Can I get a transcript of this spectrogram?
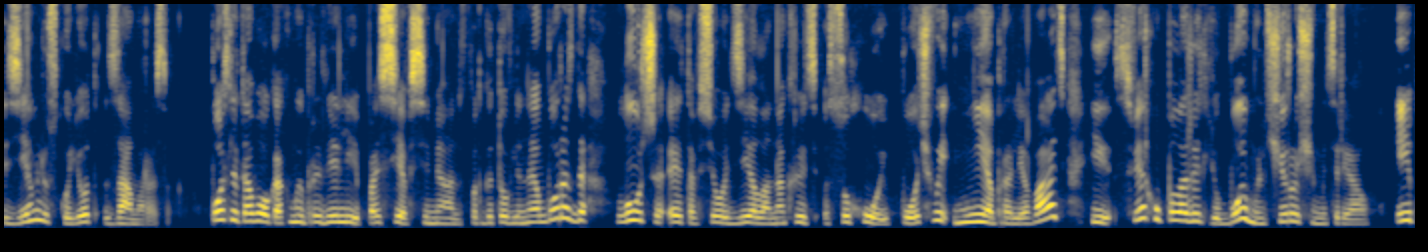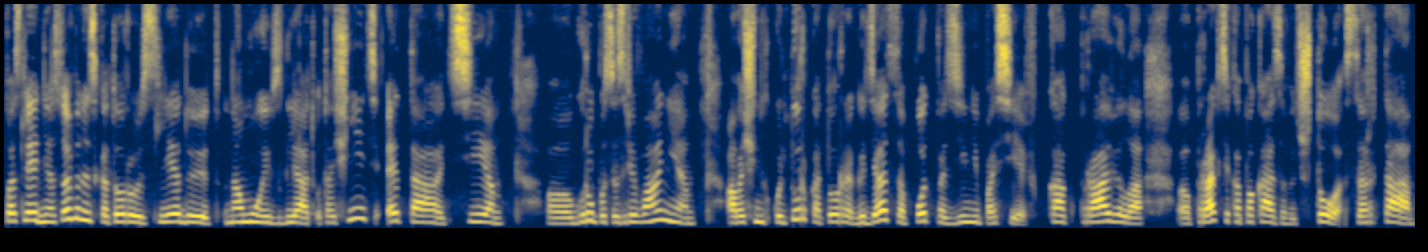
землю скует заморозок. После того, как мы провели посев семян в подготовленные борозды, лучше это все дело накрыть сухой почвой, не проливать и сверху положить любой мульчирующий материал. И последняя особенность, которую следует, на мой взгляд, уточнить, это те э, группы созревания овощных культур, которые годятся под подзимний посев. Как правило, э, практика показывает, что сорта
